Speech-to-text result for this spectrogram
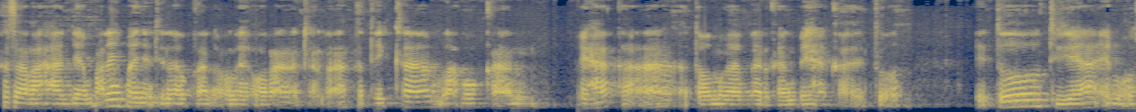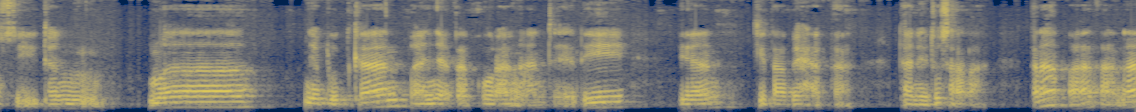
kesalahan yang paling banyak dilakukan oleh orang adalah ketika melakukan PHK atau mengabarkan PHK itu itu dia emosi dan menyebutkan banyak kekurangan dari yang kita PHK dan itu salah. Kenapa? Karena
